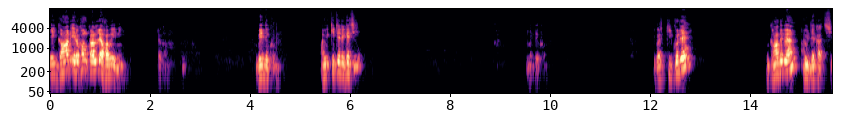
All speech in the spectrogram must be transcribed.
এই গাঁট এরকম কাটলে হবে নি। এরকম দেখুন। আমি কেটে রেখেছি। দেখুন। এবার কি করে? গাঁদবেন, আমি দেখাচ্ছি।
